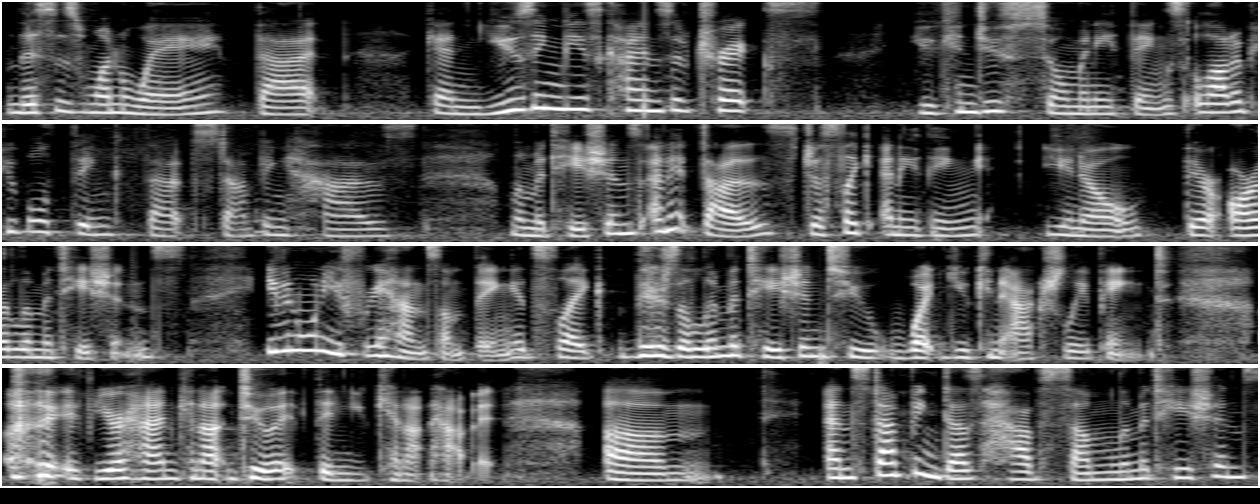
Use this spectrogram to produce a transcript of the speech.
this is one way that, again, using these kinds of tricks, you can do so many things. A lot of people think that stamping has limitations, and it does, just like anything you know, there are limitations. Even when you freehand something, it's like there's a limitation to what you can actually paint. if your hand cannot do it, then you cannot have it. Um, and stamping does have some limitations,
